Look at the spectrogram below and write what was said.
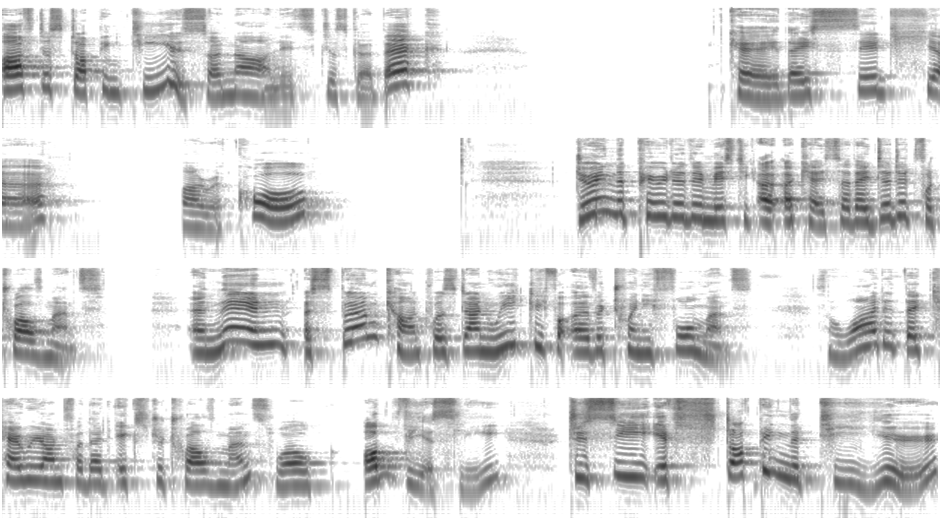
after stopping TU. So now let's just go back. Okay, they said here, if I recall, during the period of the investigation, oh, okay, so they did it for 12 months. And then a sperm count was done weekly for over 24 months. So why did they carry on for that extra 12 months? Well, obviously, to see if stopping the TU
